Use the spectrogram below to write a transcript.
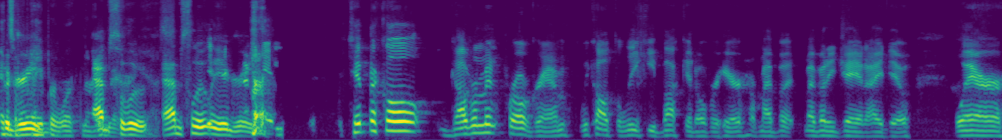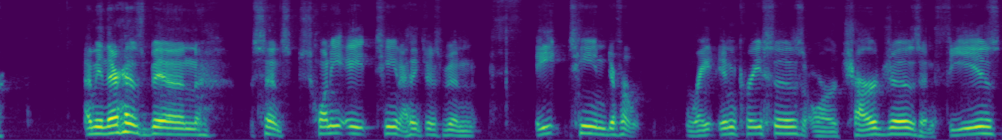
it's Agreed. a paperwork nightmare. Absolute, yes. absolutely agree. Typical government program, we call it the leaky bucket over here, or my but my buddy Jay and I do, where I mean there has been since 2018, I think there's been 18 different rate increases or charges and fees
